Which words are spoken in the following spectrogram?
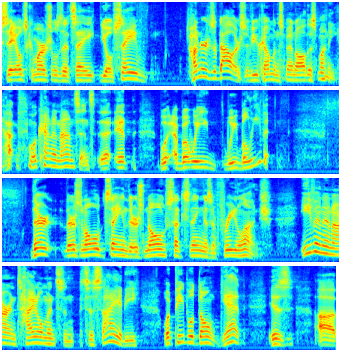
Sales commercials that say you'll save hundreds of dollars if you come and spend all this money. What kind of nonsense? It, but we we believe it. There, there's an old saying: "There's no such thing as a free lunch." Even in our entitlements in society, what people don't get is, uh,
